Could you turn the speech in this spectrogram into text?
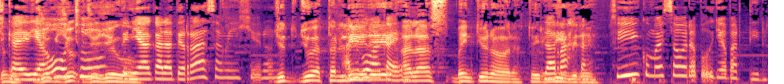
¿Dónde? Cada día Yo- yo- 8, yo llego- tenía acá la terraza, me dijeron. Yo, yo voy a estar a libre caer. a las 21 horas, estoy la libre. raja. Sí, como a esa hora podría partir.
